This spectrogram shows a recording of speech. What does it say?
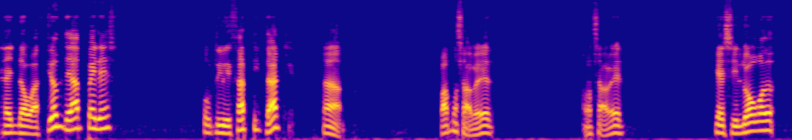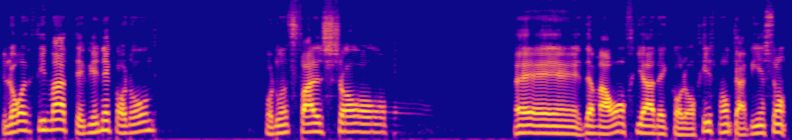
La innovación de Apple es utilizar titanio. vamos a ver. Vamos a ver. Que si luego, luego encima te viene con un con un falso eh, demagogia de ecologismo, que a mí eso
